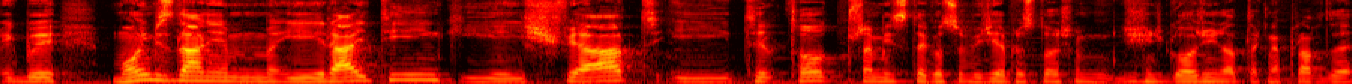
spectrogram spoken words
jakby moim zdaniem jej writing i jej świat i to przynajmniej z tego co widziałem przez 8-10 godzin, a tak naprawdę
